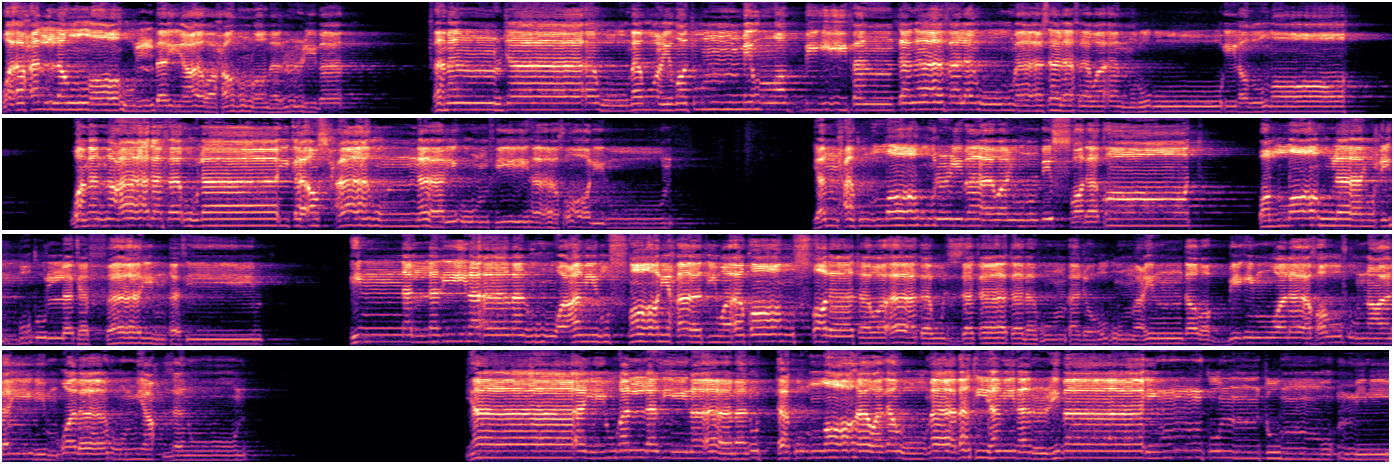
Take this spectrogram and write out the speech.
وأحل الله البيع وحرم الربا. فمن جاءه موعظة من ربه فانتنى فله ما سلف وأمره إلى الله. ومن عاد فأولئك أصحاب النار هم فيها خالدون. يمحق الله الربا ويربي الصدقات. والله لا يحب كل كفار أثيم. إن الذين آمنوا وعملوا الصالحات وأقاموا الصلاة وآتوا الزكاة لهم أجرهم عند ربهم ولا خوف عليهم ولا هم يحزنون. يا أيها الذين آمنوا اتقوا الله وذروا ما بكي من الربا إن كنتم مؤمنين.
